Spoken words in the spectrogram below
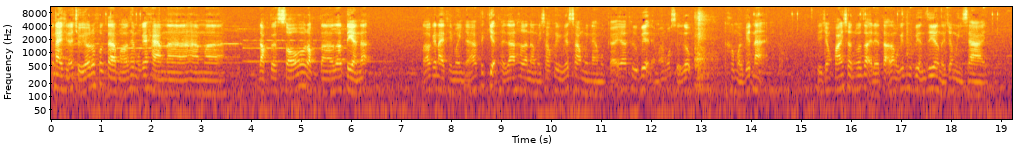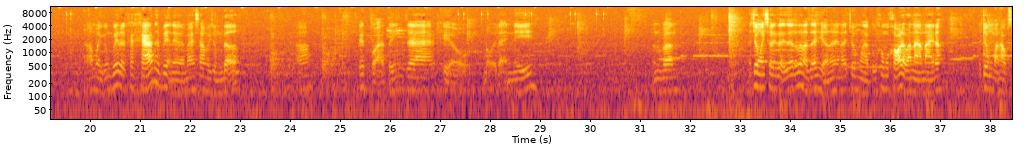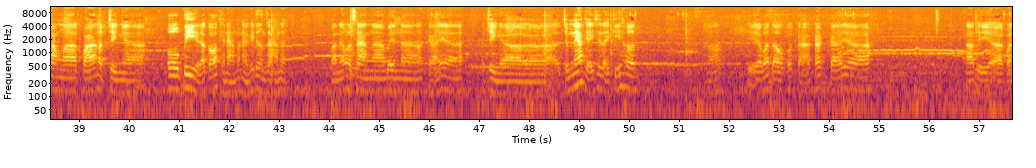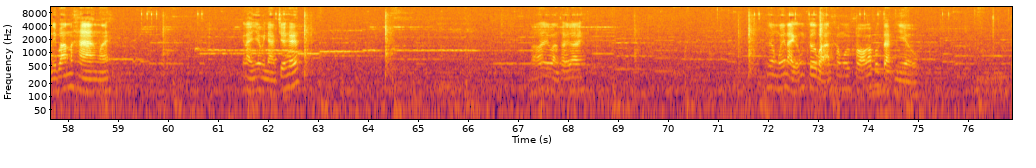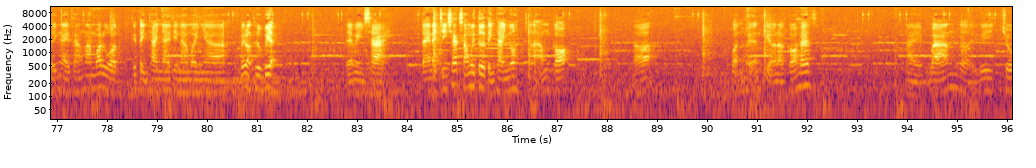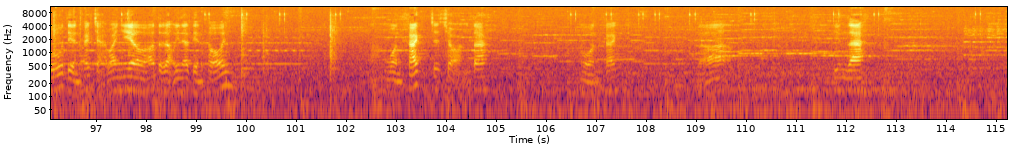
cái này thì nó chủ yếu nó phức tạp mở thêm một cái hàm là hàm à, đọc số đọc à, ra tiền đó đó cái này thì mình đã tiết kiệm thời gian hơn là mình sau khi mình viết xong mình làm một cái à, thư viện để mai mốt sử dụng không phải viết lại. Thì trong khóa anh Sơn có dạy để tạo ra một cái thư viện riêng để cho mình xài. Đó, mình cũng viết được khá khá thư viện để mai sau mình dùng đỡ. Đó kết quả tính ra kiểu đổi đại lý vân vân. Nói chung anh sơn dạy rất, rất là dễ hiểu nên nói chung là cũng không có khó để bạn làm này đâu. Nói chung bạn học xong ờ, khóa lập trình ờ, OP thì đã có thể làm cái này cái đơn giản rồi. Và nếu mà sang ờ, bên cái lập trình chấm nét thì anh sẽ dạy kỹ hơn. Đó. Thì bắt đầu có cả các cái à, thì quản lý bán hàng này cái này như mình làm chưa hết. Đó như bạn thấy đây. Nhưng mấy này cũng cơ bản, không có khó, phức tạp nhiều. Tới ngày tháng năm bắt buộc cái tỉnh thành này thì là mình à, biết bằng thư viện. Để mình xài. Tại này chính xác 64 tỉnh thành luôn, chắc là không có. Đó quận huyện kiểu là có hết. Này bán rồi ghi chú tiền khách trả bao nhiêu nó tự động in ra tiền thối nguồn khách cho chọn ta. Nguồn khách. Đó. In ra.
